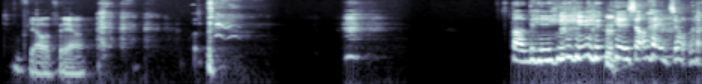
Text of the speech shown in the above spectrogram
就不要这样。到底你也笑太久了。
